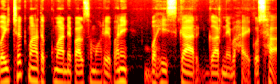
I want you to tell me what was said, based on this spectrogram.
बैठक माधव कुमार नेपाल समूहले भने बहिष्कार गर्ने भएको छ।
